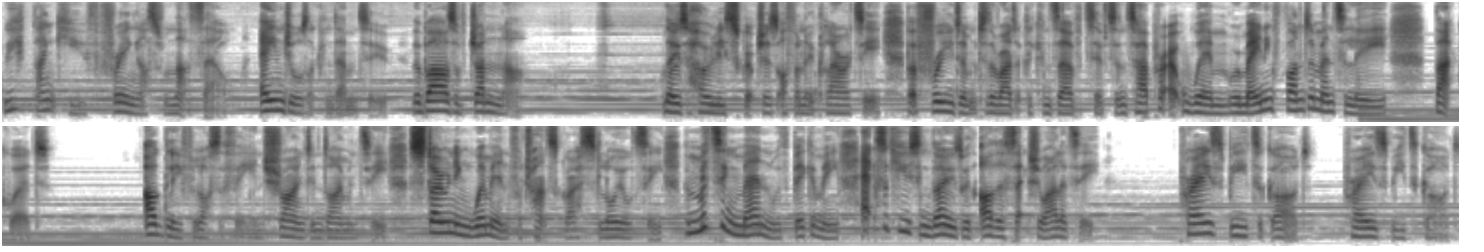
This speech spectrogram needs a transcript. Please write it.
we thank you for freeing us from that cell. Angels are condemned to, the bars of Jannah, those holy scriptures offer no clarity, but freedom to the radically conservative to interpret at whim, remaining fundamentally backward ugly philosophy enshrined in diamond Tea, stoning women for transgressed loyalty, permitting men with bigamy, executing those with other sexuality. Praise be to God, praise be to God,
